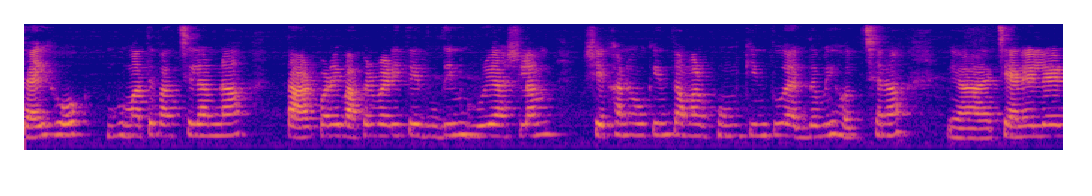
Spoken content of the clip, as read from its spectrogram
যাই হোক, ঘুমাতে পারছিলাম না তারপরে বাপের বাড়িতে দুদিন ঘুরে আসলাম। সেখানেও কিন্তু আমার ঘুম কিন্তু একদমই হচ্ছে না। চ্যানেলের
